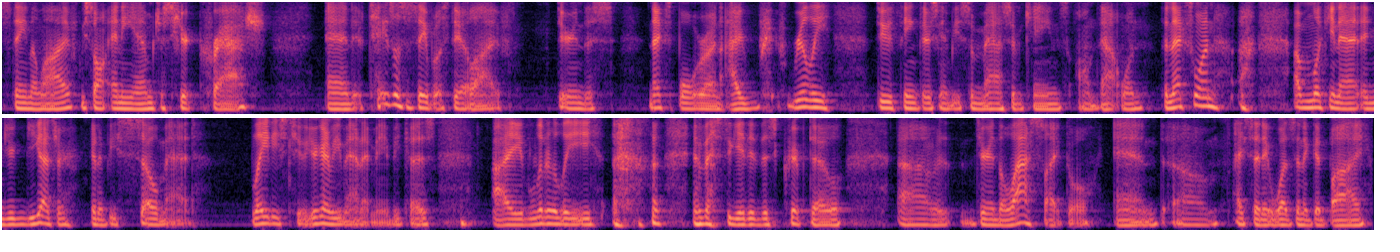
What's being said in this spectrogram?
Staying alive. We saw NEM just here crash. And if Tezos is able to stay alive during this next bull run, I really do think there's going to be some massive gains on that one. The next one I'm looking at, and you, you guys are going to be so mad. Ladies, too, you're going to be mad at me because I literally investigated this crypto uh, during the last cycle, and um, I said it wasn't a good buy,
